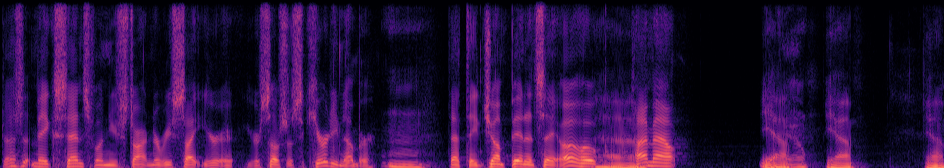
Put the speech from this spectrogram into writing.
doesn't make sense when you're starting to recite your your social security number, that they jump in and say, "Oh, oh time out." yeah Yeah. yeah yeah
